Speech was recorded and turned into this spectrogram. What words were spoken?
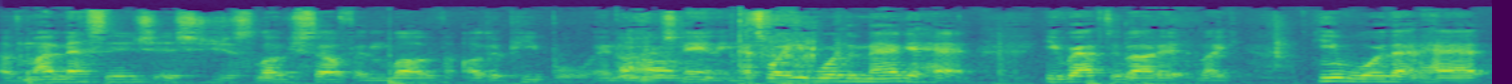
of my message is to just love yourself and love other people and Uh-huh. understanding. That's why he wore the MAGA hat. He rapped about it. Like he wore that hat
